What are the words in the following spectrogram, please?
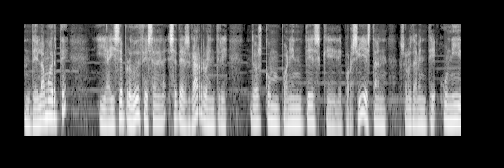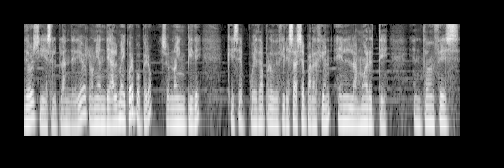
de la muerte, y ahí se produce ese desgarro entre dos componentes que de por sí están absolutamente unidos y es el plan de Dios, la unión de alma y cuerpo, pero eso no impide que se pueda producir esa separación en la muerte. Entonces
